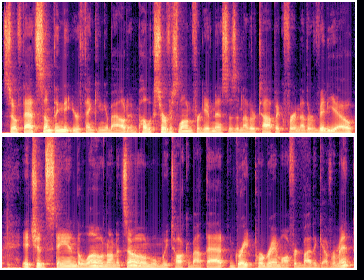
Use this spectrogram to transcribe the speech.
So if that's something that you're thinking about, and public service loan forgiveness is another topic for another video, it should stand alone on its own when we talk about that. Great program offered by the government.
